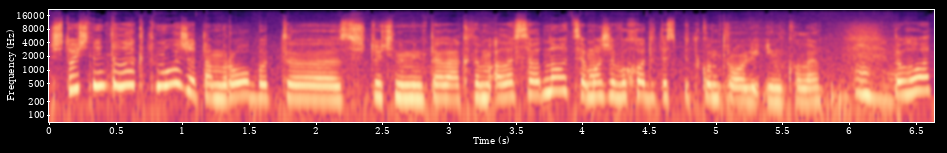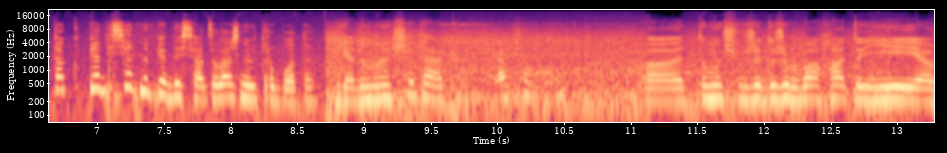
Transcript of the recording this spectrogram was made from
штучний інтелект може там робот е, з штучним інтелектом, але все одно це може виходити з під контролю інколи. Того так 50 на 50, залежно від роботи. Я думаю, що так. А чому? Тому що вже дуже багато є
